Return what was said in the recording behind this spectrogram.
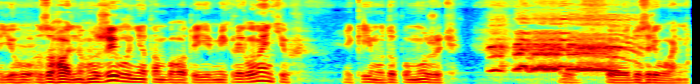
його загального живлення. Там багато є мікроелементів, які йому допоможуть в е, дозріванні.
